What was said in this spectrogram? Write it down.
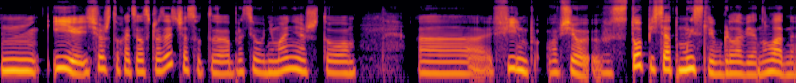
И еще что хотела сказать, сейчас вот обратила внимание, что э, фильм вообще 150 мыслей в голове. Ну ладно.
